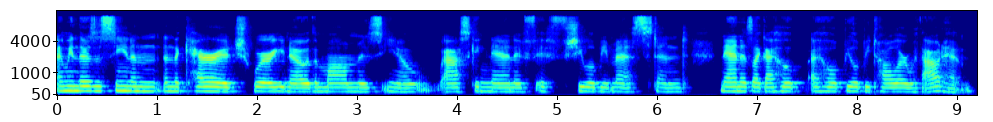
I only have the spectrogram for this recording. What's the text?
I mean, there's a scene in, in the carriage where, you know, the mom is, you know, asking Nan if if she will be missed. And Nan is like, I hope, I hope you'll be taller without him.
